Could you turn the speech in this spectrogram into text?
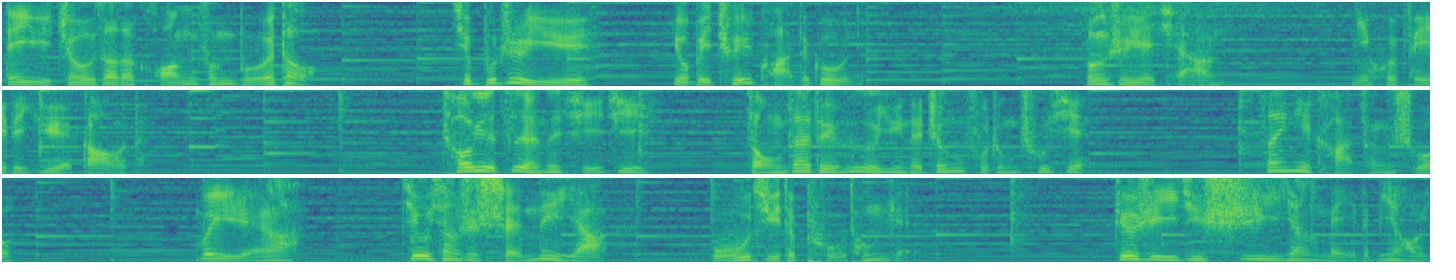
得与周遭的狂风搏斗，却不至于有被吹垮的顾虑。风势越强，你会飞得越高的。超越自然的奇迹，总在对厄运的征服中出现。塞涅卡曾说：“伟人啊，就像是神那样无惧的普通人。”这是一句诗一样美的妙语。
